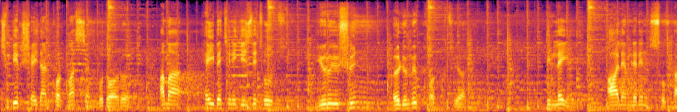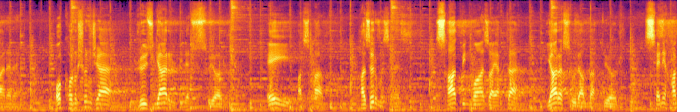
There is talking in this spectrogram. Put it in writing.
hiçbir şeyden korkmazsın bu doğru. Ama heybetini gizli tut, yürüyüşün ölümü korkutuyor. Dinleyin alemlerin sultanını. O konuşunca rüzgar bile susuyor. Ey ashab, hazır mısınız? Sa'd bin Muaz ayakta, Ya Resulallah diyor. Seni hak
